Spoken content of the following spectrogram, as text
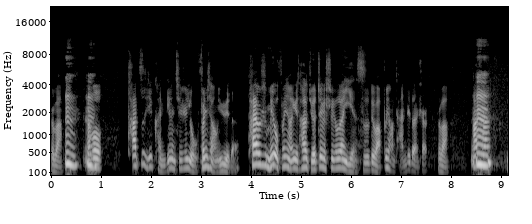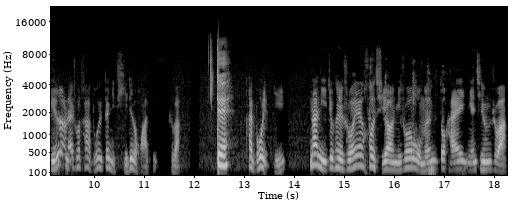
是吧？嗯，嗯然后他自己肯定其实有分享欲的，他要是没有分享欲，他就觉得这个是一段隐私，对吧？不想谈这段事儿，是吧？那他嗯理论上来说，他也不会跟你提这个话题，是吧？对，他也不会提，那你就可以说，哎，好奇啊，你说我们都还年轻是吧？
